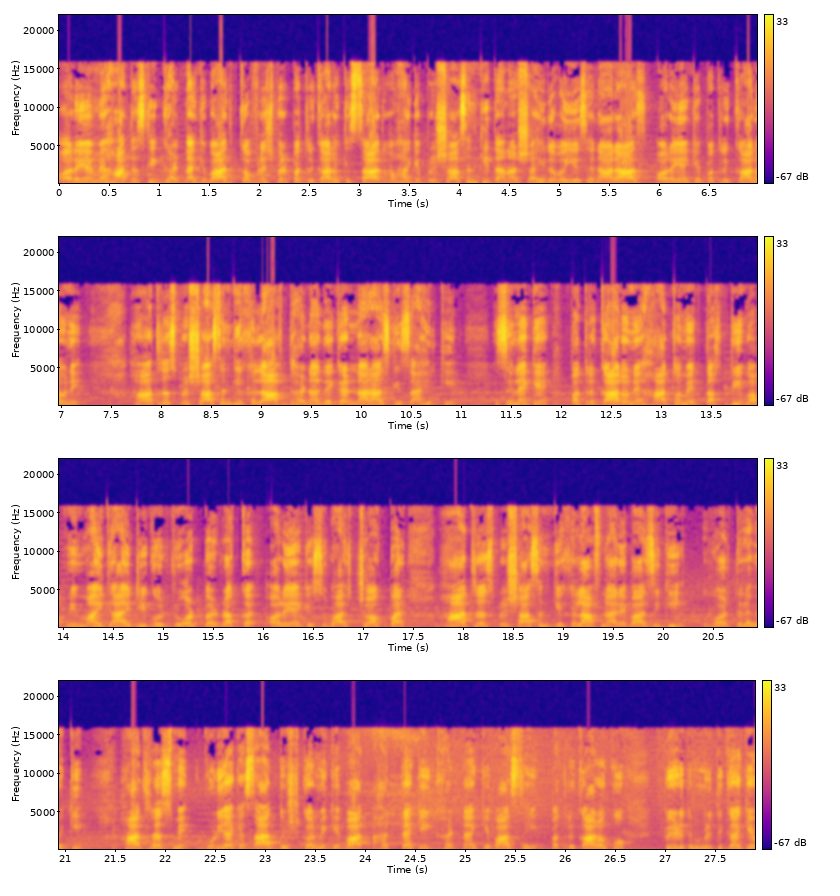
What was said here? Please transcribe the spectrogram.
औरैया में हाथरस की घटना के बाद कवरेज पर पत्रकारों के साथ वहाँ के प्रशासन की तानाशाही रवैये से नाराज़ औरैया के पत्रकारों ने हाथरस प्रशासन के खिलाफ धरना देकर नाराज़गी ज़ाहिर की। ज़िले के पत्रकारों ने हाथों में तख्ती व अपनी माइक आईडी को रोड पर रखकर औरैया के सुभाष चौक पर हाथरस प्रशासन के खिलाफ नारेबाजी की, गौरतलब की हाथरस में गुड़िया के साथ दुष्कर्म के बाद हत्या की घटना के बाद से ही पत्रकारों को पीड़ित मृतिका के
